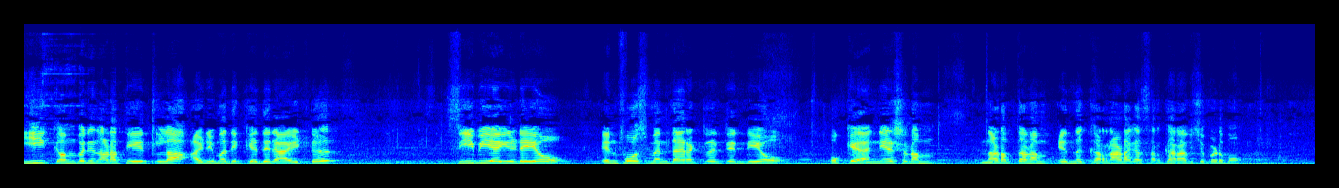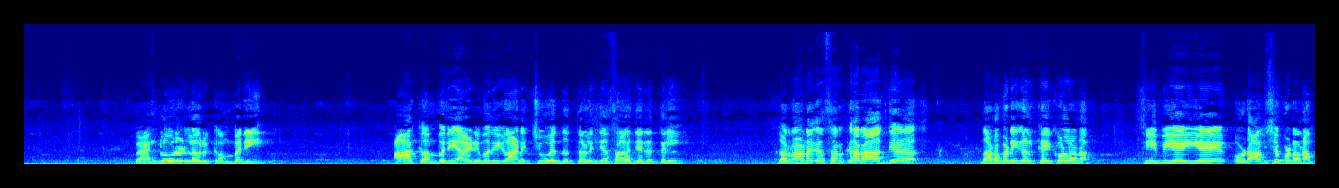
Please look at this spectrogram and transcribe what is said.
ഈ കമ്പനി നടത്തിയിട്ടുള്ള അഴിമതിക്കെതിരായിട്ട് സി ബി ഐയുടെയോ എൻഫോഴ്സ്മെന്റ് ഡയറക്ടറേറ്റിന്റെയോ ഒക്കെ അന്വേഷണം നടത്തണം എന്ന് കർണാടക സർക്കാർ ആവശ്യപ്പെടുമോ? ബാംഗ്ലൂരുള്ള ഒരു കമ്പനി ആ കമ്പനി അഴിമതി കാണിച്ചു എന്ന് തെളിഞ്ഞ സാഹചര്യത്തിൽ കർണാടക സർക്കാർ ആദ്യ നടപടികൾ കൈക്കൊള്ളണം. സി ബി ഐയോട് ആവശ്യപ്പെടണം.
